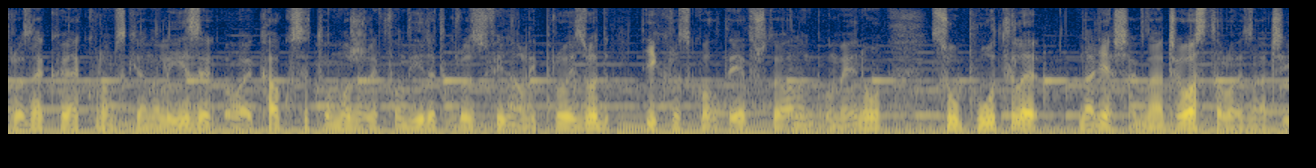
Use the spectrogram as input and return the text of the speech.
kroz neke ekonomske analize ovaj kako se to može refundirati kroz finalni proizvod i kroz kvalitetu što je Alan pomenuo su uputile na lješak. Znači ostalo je znači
